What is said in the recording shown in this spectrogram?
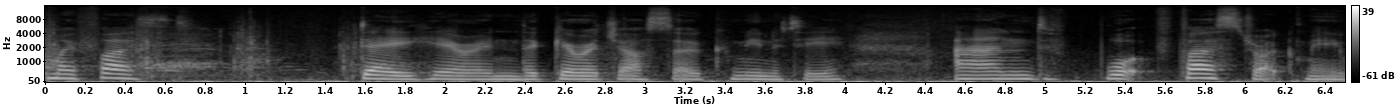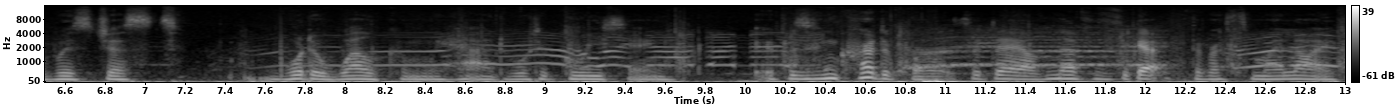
My first day here in the Girajaso community, and what first struck me was just what a welcome we had, what a greeting. It was incredible. It's a day I'll never forget for the rest of my life.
